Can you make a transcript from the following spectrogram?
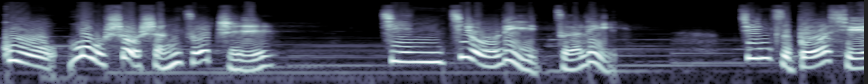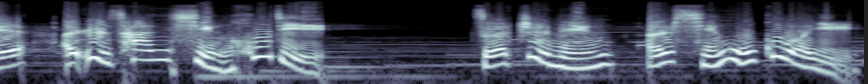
故木受绳则直，金就立则立。君子博学而日参省乎己，则志明而行无过矣。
